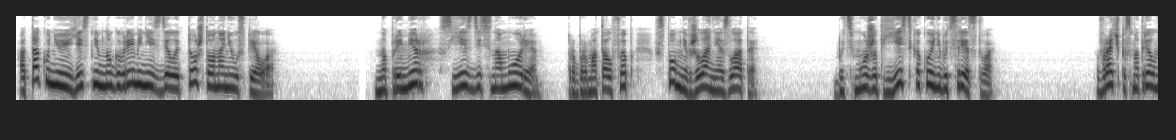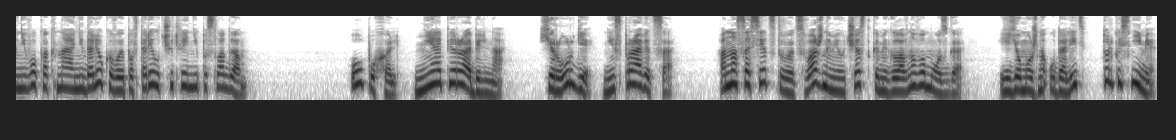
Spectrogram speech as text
а так у нее есть немного времени сделать то, что она не успела». «Например, съездить на море», — пробормотал Фэб, вспомнив желание Златы. «Быть может, есть какое-нибудь средство?» Врач посмотрел на него как на недалекого и повторил чуть ли не по слогам. Опухоль неоперабельна. Хирурги не справятся. Она соседствует с важными участками головного мозга. Ее можно удалить только с ними,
